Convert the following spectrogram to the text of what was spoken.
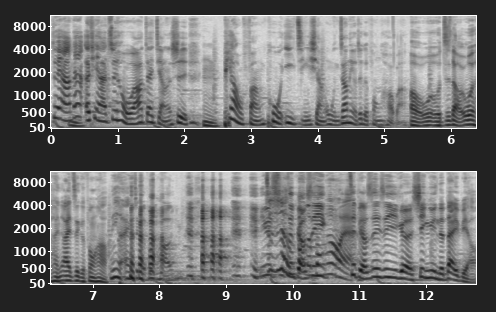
对啊，但而且啊，最后我要再讲的是，嗯，票房破亿吉祥物，你知道你有这个封号吧？哦，我我知道，我很爱这个封号。你很爱这个封号，因为这是很棒的封号哎，这表示是一个幸运的代表。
